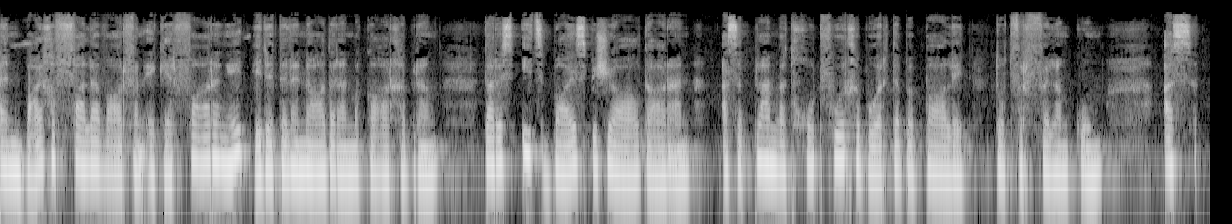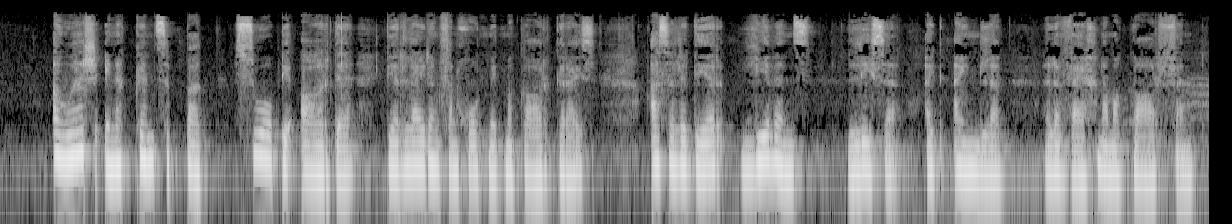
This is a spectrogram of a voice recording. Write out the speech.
in baie gevalle waarvan ek ervaring het, het dit hulle nader aan mekaar gebring. Daar is iets baie spesiaal daaraan as 'n plan wat God voorgeboorte bepaal het tot vervulling kom. As ouers en 'n kind se pad so op die aarde deur leiding van God met mekaar kruis as hulle deur lewenslesse uiteindelik hulle weg na mekaar vind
